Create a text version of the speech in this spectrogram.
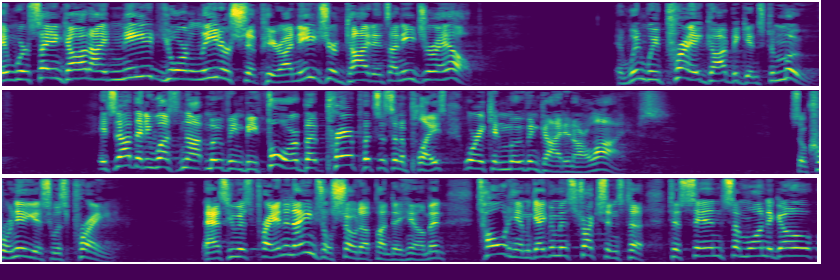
And we're saying, God, I need your leadership here. I need your guidance. I need your help. And when we pray, God begins to move. It's not that He was not moving before, but prayer puts us in a place where He can move and guide in our lives. So Cornelius was praying. As he was praying, an angel showed up unto him and told him and gave him instructions to, to send someone to go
